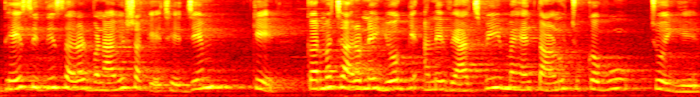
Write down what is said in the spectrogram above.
ધ્યેય સિદ્ધિ સરળ બનાવી શકે છે. જેમ કે કર્મચારીઓને યોગ્ય અને વ્યાજબી મહેનતાણું ચૂકવવું જોઈએ.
